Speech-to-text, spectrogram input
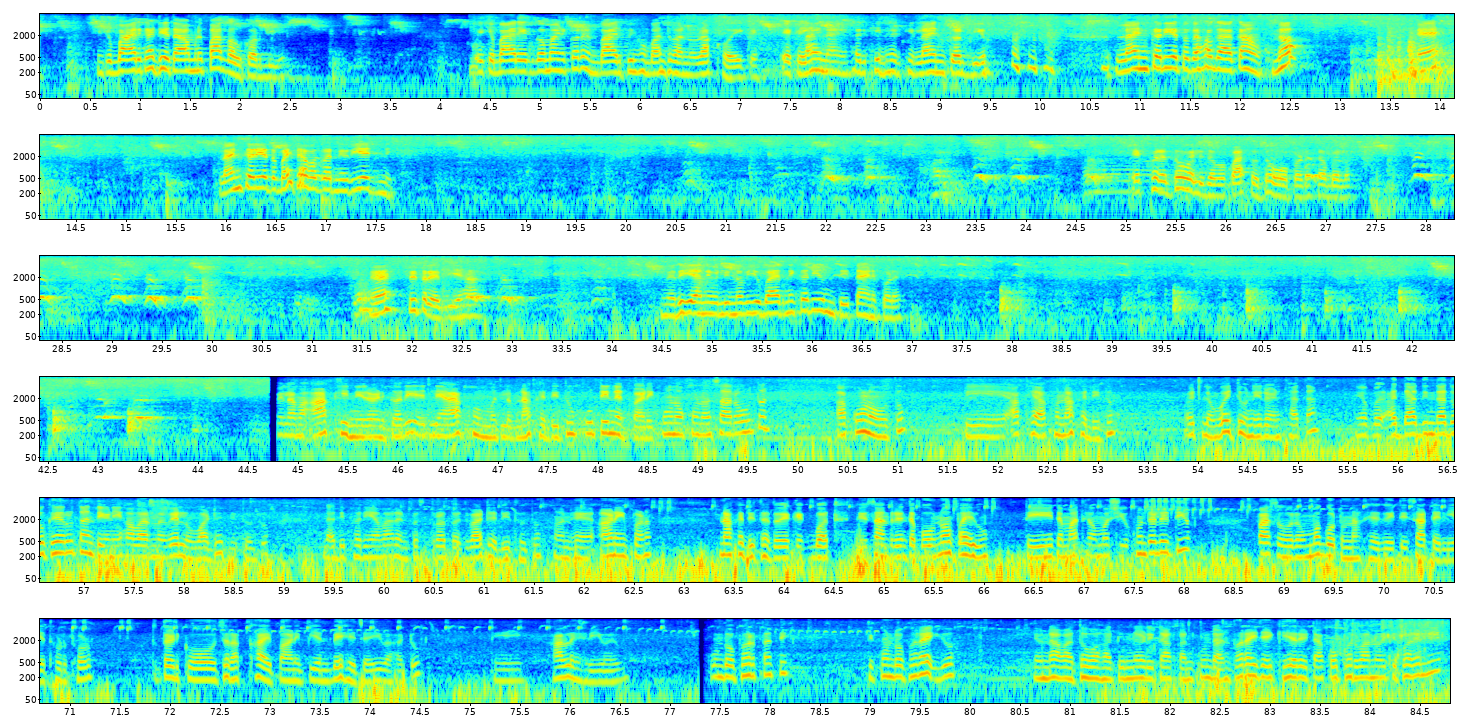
કે બહાર કાઢીએ તો આપણે પાગલ કરી દઈએ. એ કે બહાર એક ગમાણ કરે ને, બહાર ભીહું બાંધવાનું રાખો, એ કે. એક લાઈન આવી હરખીને હરખી લાઈન કરી દો લાઈન કરીએ તો હગા કામ, ન? હે? લાઈન કરીએ તો બેઠા વગરની રીએ જ નહીં. એક ફેરે ધોવા લીધો પાછો ધોવો પડે તબેલો. હે? ચિત્રે દઈએ, હા. ને રિયાની ઓલી નવી બહાર નીકળ્યું ને તે તાણ પડે. પેલામાં આખી નિરણ કરી એટલે આખું મતલબ નાખી દીધું, કૂટીને જ પાડી. કૂણો કૂણો સારો હતો ને? આ કૂણો હતો. તે આખે આખું નાખી દીધું. એટલે વધ્યું નિરણ થતા. એ દાદીને દાદો ઘેર હતા ને તેણે સવારમાં વહેલું વાઢી દીધું હતું. દાદી ફરિયા મારે ને પછી તરત જ વાઢી દીધું હતું. અને આણી પણ નાખી દીધું હતું એક એક બથ. તે સાંદરીને તો બહુ ન ભાવ્યું. તે તે માથે અમસ્યું ખૂંદેલી દીધું પાછું મગોટું નાખી ગઈ. તે સાટેલીએ થોડું થોડું. તો તડકો જરાક ખાય, પાણી પીએ ને બેહે જાય એવા હાટું. હાલે રહ્યું એવું. કુંડો ભરતા હતી તે કુંડો ભરાઈ ગયો. એવું નાવા ધોવા હાટું નળી ટાંકાને કુંડાને ભરાઈ જાય. ઘેરે ટાંકો ભરવાનો હોય તે ભરેલી.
